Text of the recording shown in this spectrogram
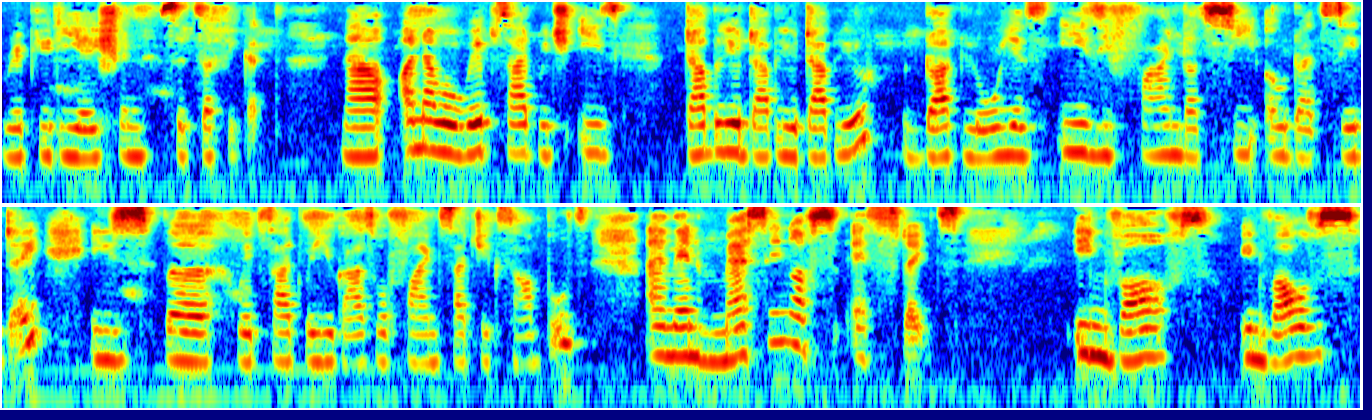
repudiation certificate. Now, on our website, which is www.lawyersezyfind.co.za is the website where you guys will find such examples. And then massing of estates involves involves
